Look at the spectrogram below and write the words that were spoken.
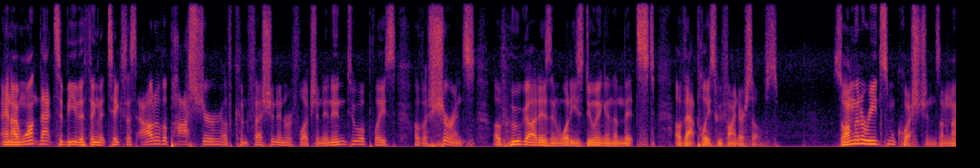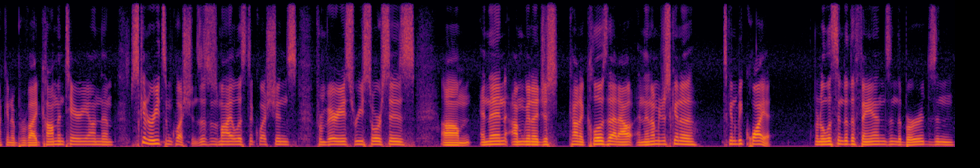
And I want that to be the thing that takes us out of a posture of confession and reflection and into a place of assurance of who God is and what He's doing in the midst of that place we find ourselves. So I'm going to read some questions. I'm not going to provide commentary on them. I'm just going to read some questions. This is my list of questions from various resources. Um, and then I'm going to just kind of close that out. And then I'm just going to, it's going to be quiet. I'm going to listen to the fans and the birds and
